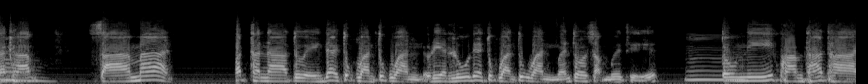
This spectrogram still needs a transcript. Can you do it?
นะครับ สามารถพัฒนาตัวเองได้ทุกวันทุกวัน เรียนรู้ได้ทุกวันทุกวันเหมือนโทรศัพท์มือถืออืม ตรงนี้ความท้าทาย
